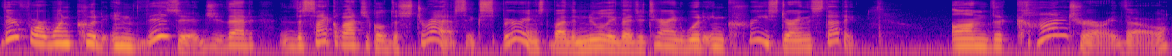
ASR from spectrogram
Therefore, one could envisage that the psychological distress experienced by the newly vegetarian would increase during the study. On the contrary, though,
